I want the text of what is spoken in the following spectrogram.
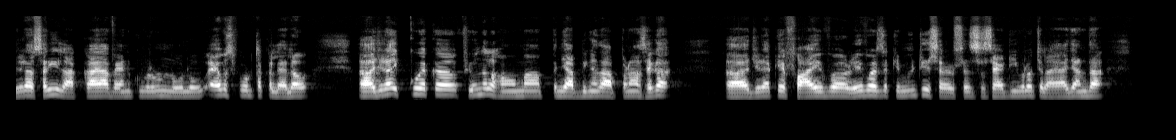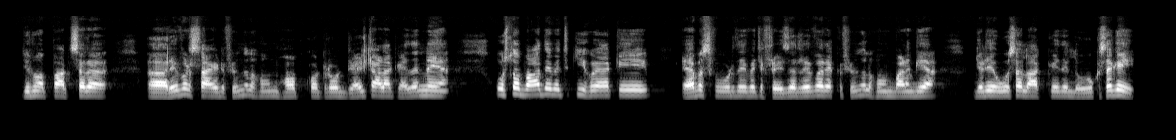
ਜਿਹੜਾ ਸਰੀ ਇਲਾਕਾ ਆ, ਵੈਨਕੂਵਰ ਨੂੰ ਨੋ ਲਓ ਐਵਸਪੋਰਟ ਤੱਕ ਲੈ ਲਓ। ਜਿਹੜਾ ਇੱਕੋ ਇੱਕ ਫਿਊਨਲ ਹੋਮ ਆ, ਪੰਜਾਬੀਆਂ ਦਾ ਆਪਣਾ ਸੀਗਾ। ਜਿਹੜਾ ਕਿ 5 ਰਿਵਰਸ ਕਮਿਊਨਿਟੀ ਸਰਵਿਸ ਸੁਸਾਇਟੀ ਵੱਲੋਂ ਚਲਾਇਆ ਜਾਂਦਾ, ਜਿਹਨੂੰ ਆਪਾਂ ਅਕਸਰ riverside funeral home Hopcott road Delta ਵਾਲਾ ਕਹਿ ਦਿੰਦੇ ਆ। ਉਸ ਤੋਂ ਬਾਅਦ ਦੇ ਵਿੱਚ ਕੀ ਹੋਇਆ ਕਿ ਐਬਸਫੋਰਡ ਦੇ ਵਿੱਚ ਫਰੇਜ਼ਰ ਰਿਵਰ ਇੱਕ ਫਿਊਨਲ ਹੋਮ ਬਣ ਗਿਆ, ਜਿਹੜੇ ਉਸ ਇਲਾਕੇ ਦੇ ਲੋਕ ਸੀਗੇ।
